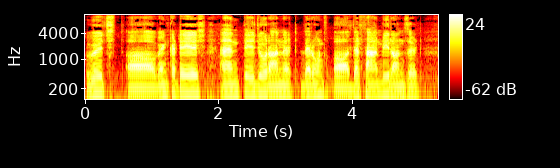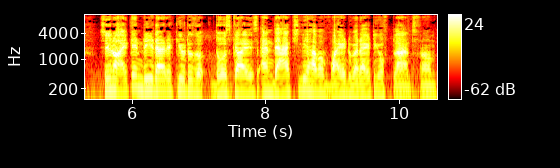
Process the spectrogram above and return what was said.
which uh, venkatesh and tejo run it. Their own uh, their family runs it so you know i can redirect you to those guys and they actually have a wide variety of plants from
